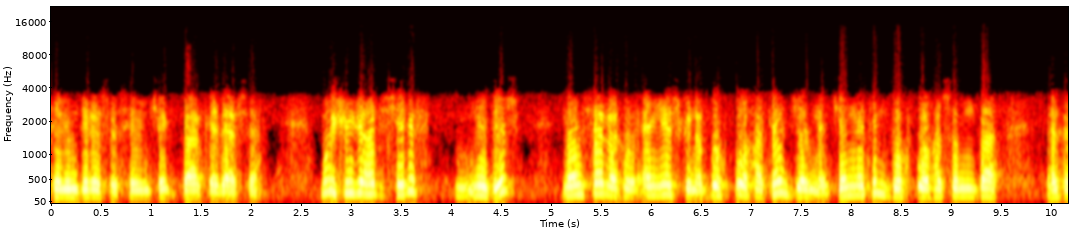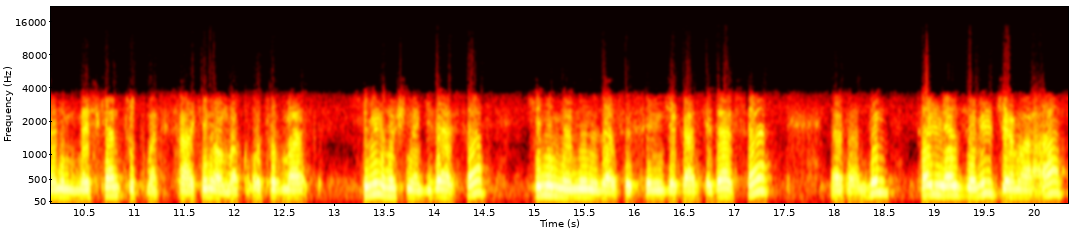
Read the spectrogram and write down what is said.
sevindirirse, sevinecek, fark ederse. Bu üçüncü hadis-i şerif nedir? Men serrahu en yesküne buhbuhatel cennet. Cennetin buhbuhasında efendim mesken tutmak, sakin olmak, oturmak, kimin hoşuna giderse, kimin memnun ederse, sevince gark ederse efendim felyezzemil cemaat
